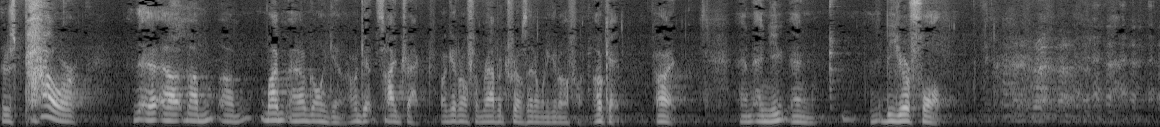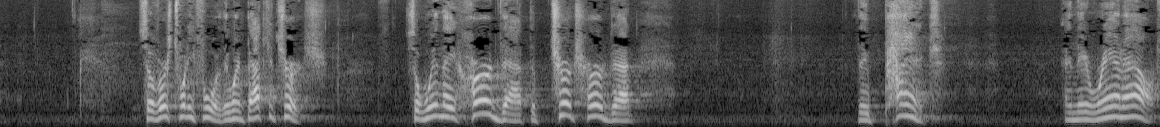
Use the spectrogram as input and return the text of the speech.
There's power uh, uh, um, um, my, I'll go again. I'll get sidetracked. I'll get off on rabbit trails I don't want to get off on. Okay. All right. And, and, you, and it'd be your fault. So, verse 24, they went back to church. So, when they heard that, the church heard that, they panicked and they ran out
